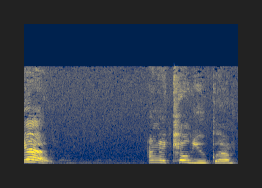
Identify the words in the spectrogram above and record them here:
Yo! I'm gonna kill you, Glump.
